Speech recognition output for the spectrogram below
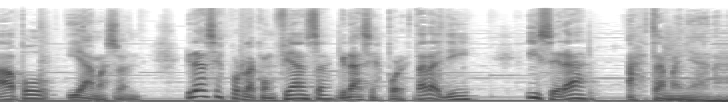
Apple y Amazon. Gracias por la confianza, gracias por estar allí y será hasta mañana.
